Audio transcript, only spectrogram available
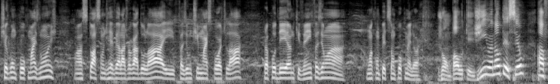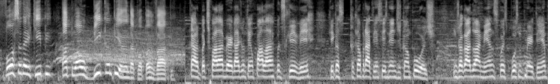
chegou um pouco mais longe, uma situação de revelar jogador lá e fazer um time mais forte lá, para poder ano que vem fazer uma, uma competição um pouco melhor. João Paulo Queijinho enalteceu a força da equipe, atual bicampeã da Copa Anvap. Cara, para te falar a verdade, eu não tenho palavras para descrever o que, que a Pratense fez dentro de campo hoje. Um jogador a menos foi expulso no primeiro tempo.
